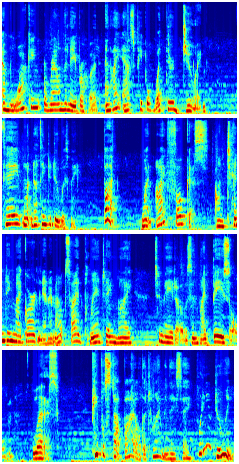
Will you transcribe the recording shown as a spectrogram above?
am walking around the neighborhood and I ask people what they're doing, they want nothing to do with me. But when I focus on tending my garden and I'm outside planting my tomatoes and my basil and lettuce, people stop by all the time and they say, What are you doing?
